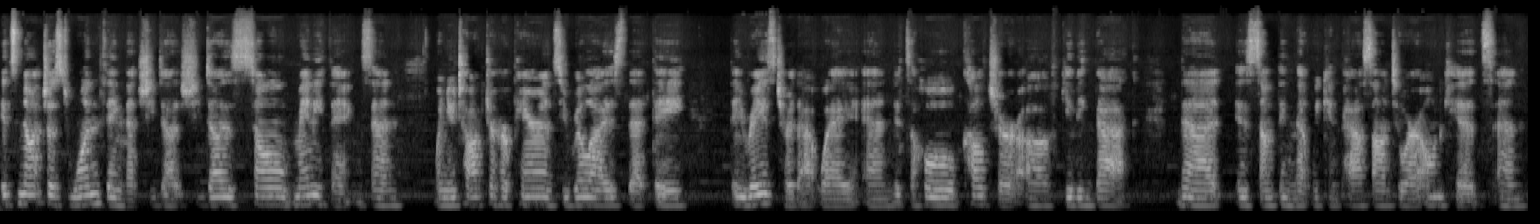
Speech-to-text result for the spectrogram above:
it's not just one thing that she does. She does so many things. And when you talk to her parents, you realize that they they raised her that way, and it's a whole culture of giving back that is something that we can pass on to our own kids and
